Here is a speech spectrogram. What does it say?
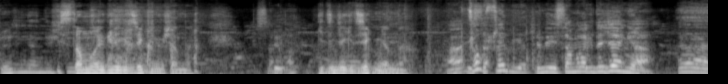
Gözünden düştü. İstanbul'a gidince gidecek miymiş yanına? İstanbul'a. Gidince gidecek mi yanına? Ha, Çok İsta- seviyor. Şimdi İstanbul'a gideceksin ya. He,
